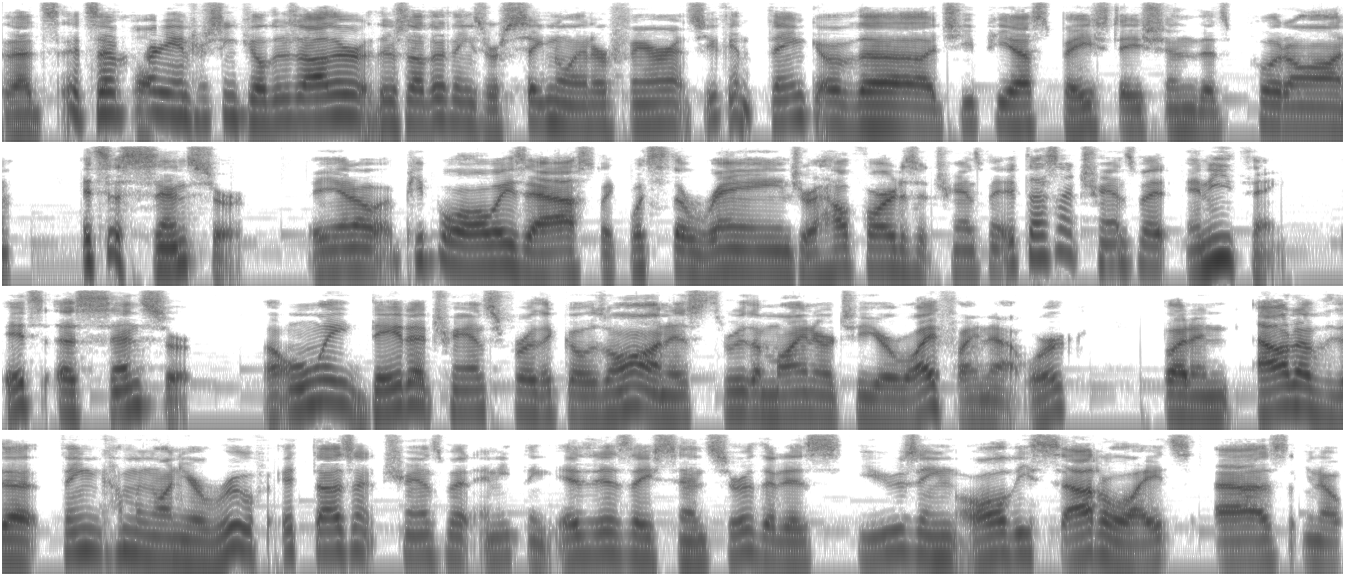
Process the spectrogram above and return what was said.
that's it's a very interesting field. There's other there's other things. There's signal interference. You can think of the GPS base station that's put on. It's a sensor you know, people always ask, like, what's the range or how far does it transmit? It doesn't transmit anything, it's a sensor. The only data transfer that goes on is through the miner to your Wi Fi network. But in, out of the thing coming on your roof, it doesn't transmit anything. It is a sensor that is using all these satellites as, you know,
